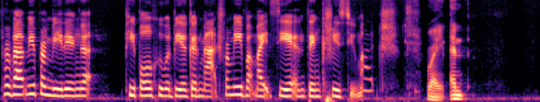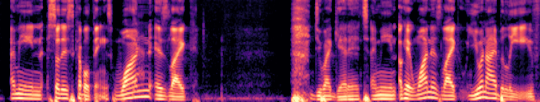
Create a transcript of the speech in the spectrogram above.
prevent me from meeting people who would be a good match for me but might see it and think she's too much. Right. And I mean, so there's a couple of things. One is like, do I get it? I mean, okay, one is like, you and I believe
